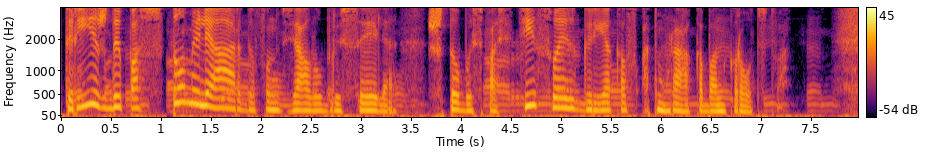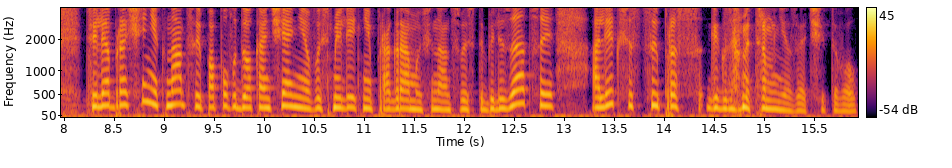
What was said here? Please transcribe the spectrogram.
Трижды по сто миллиардов он взял у Брюсселя, чтобы спасти своих греков от мрака банкротства. Телеобращение к нации по поводу окончания восьмилетней программы финансовой стабилизации Алексис Ципрос гекзаметром не зачитывал.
